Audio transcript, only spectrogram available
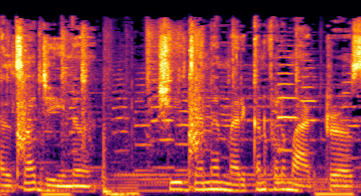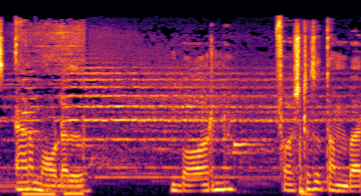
Elsa Jean. She's an American film actress and model. Born 1st September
